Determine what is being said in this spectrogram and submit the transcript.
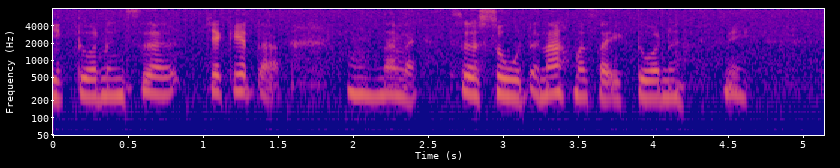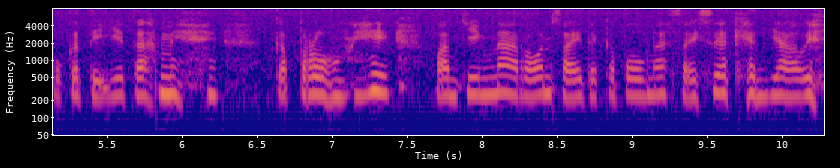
อีกตัวหนึ่งเสื้อแจ็คเก็ตอะนั่นแหละ เสื้อสูทอะนะมาใส่อีกตัวหนึ่งนี่ปกติยายตามีกระโปรงนี่ความจริงหน้าร้อนใส่แต่กระโปรงนะใส่เสื้อแขนยาวอีก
